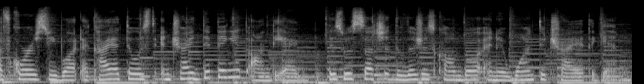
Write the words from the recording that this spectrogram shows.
Of course, we bought a kaya toast and tried dipping it on the egg. This was such a delicious combo and I want to try it again.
